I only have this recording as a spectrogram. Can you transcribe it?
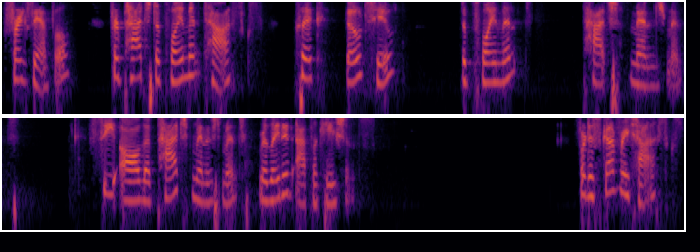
For example, for patch deployment tasks, click Go to Deployment Patch Management. See all the patch management related applications. For discovery tasks,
